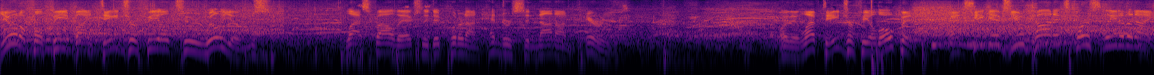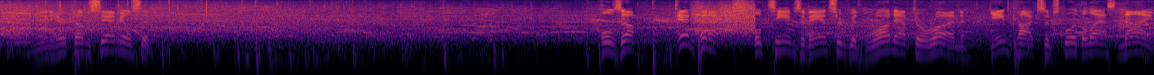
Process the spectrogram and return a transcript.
Beautiful feed by Dangerfield to Williams. Last foul, they actually did put it on Henderson, not on Perry. Oh, they left Dangerfield open, and she gives UConn its first lead of the night. And here comes Samuelson. Pulls up and connects. Both teams have answered with run after run. Gamecocks have scored the last nine.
